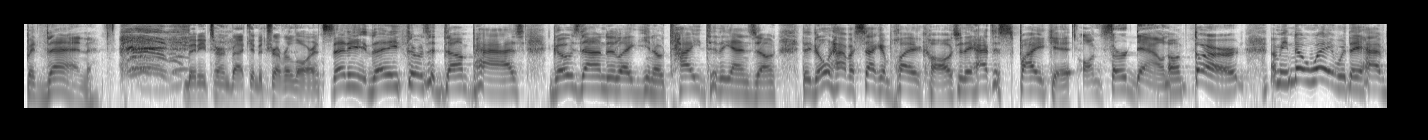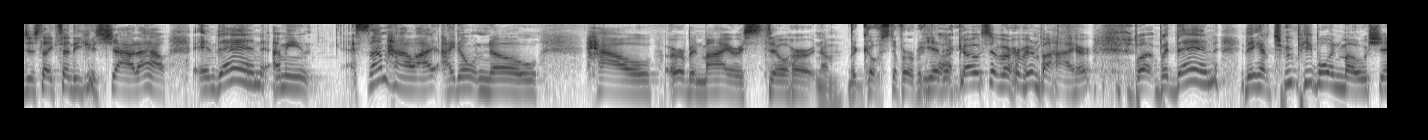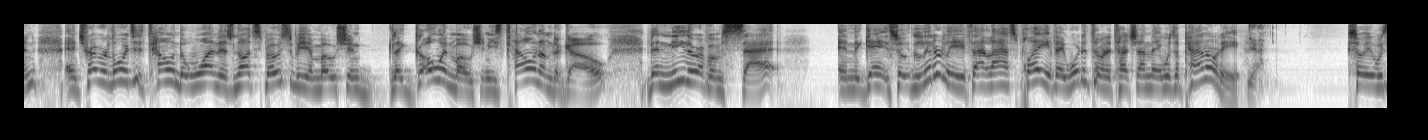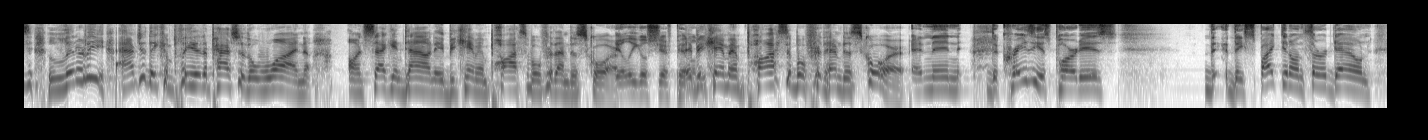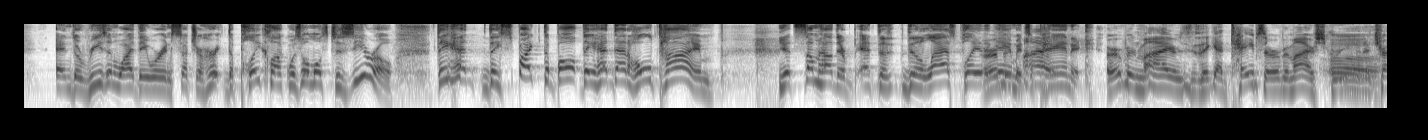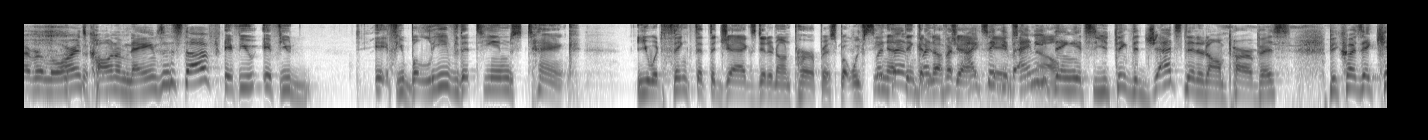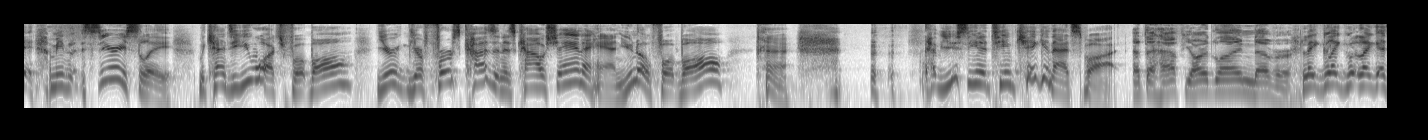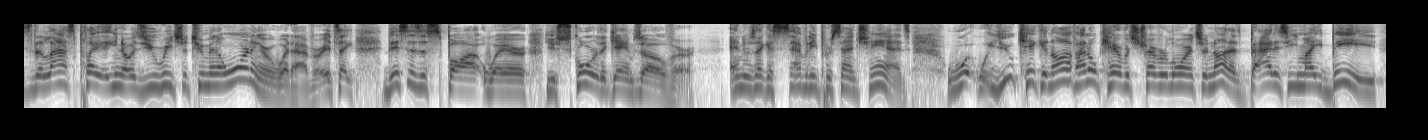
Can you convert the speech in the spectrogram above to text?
But then, then he turned back into Trevor Lawrence. Then he then he throws a dump pass, goes down to like you know tight to the end zone. They don't have a second play call, so they had to spike it on third down. On third, I mean, no way would they have just like something you could shout out. And then, I mean, somehow I I don't know how Urban Meyer is still hurting them. The ghost of Urban yeah, Meyer. the ghost of Urban Meyer. But but then they have two people in motion, and Trevor Lawrence is telling the one that's not supposed to be in motion, like go in motion. He's telling them to go. Then neither of them sat. And the game, so literally, if that last play, if they would have thrown a touchdown, it was a penalty. Yeah. So it was literally after they completed a pass to the one on second down, it became impossible for them to score. Illegal shift penalty. It became impossible for them to score. And then the craziest part is they spiked it on third down And the reason why they were in such a hurry, the play clock was almost to zero. They had they spiked the ball. They had that whole time. Yet somehow they're at the the last play of the Urban game. It's Meyer- a panic. Urban Myers, they got tapes of Urban Myers screaming at oh. Trevor Lawrence, calling him names and stuff. If you if you if you believe that teams tank, you would think that the Jags did it on purpose. But we've seen, I think, enough but Jags I think games if anything, it's you think the Jets did it on purpose because they can't. I mean, seriously, Mackenzie, you watch football. Your your first cousin is Kyle Shanahan. You know football. Have you seen a team kick in that spot? At the half yard line, never. Like, like, like as the last play, you know, as you reach a two minute warning or whatever. It's like this is a spot where you score, the game's over. And it was like a 70% chance. What, what- you kicking off, I don't care if it's Trevor Lawrence or not, as bad as he might be,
